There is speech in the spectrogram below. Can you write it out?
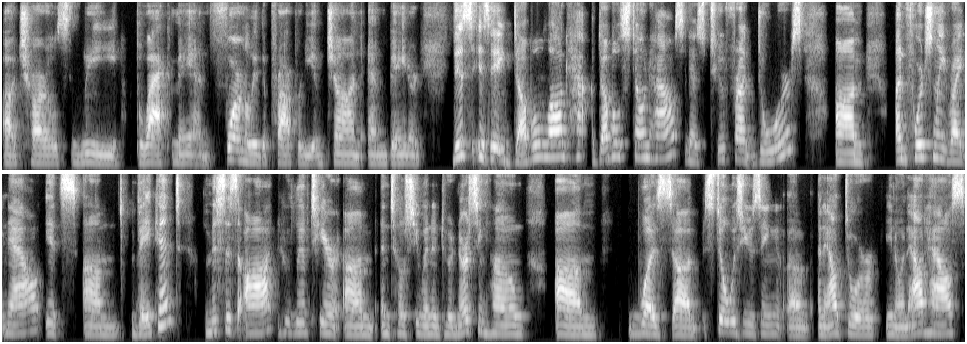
uh, Charles Lee, black man, formerly the property of John M. Baynard. This is a double log, double stone house. It has two front doors. Um, unfortunately, right now it's um, vacant. Mrs. Ott, who lived here um, until she went into a nursing home, um, was uh, still was using uh, an outdoor, you know, an outhouse.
